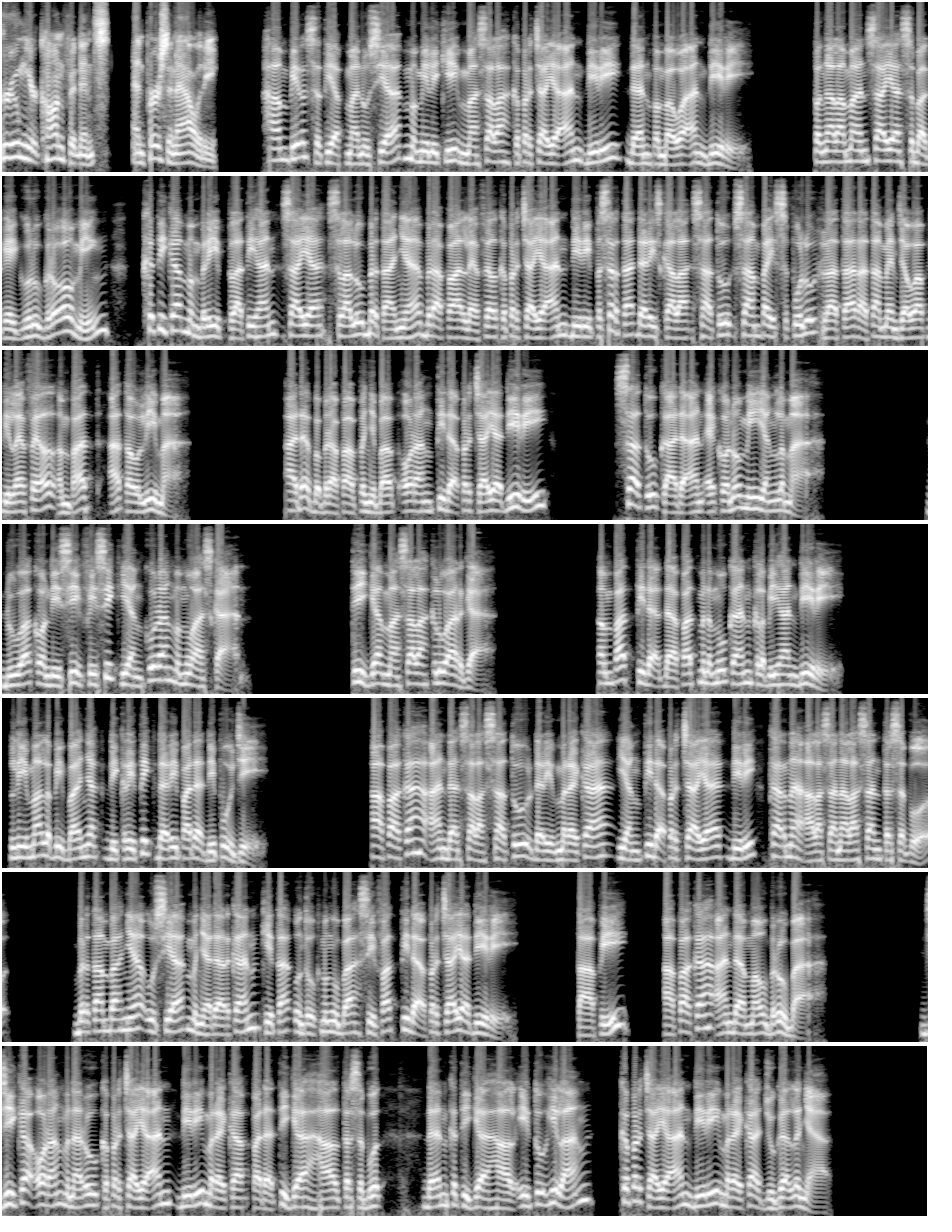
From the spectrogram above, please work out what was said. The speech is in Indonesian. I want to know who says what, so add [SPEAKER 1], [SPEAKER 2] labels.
[SPEAKER 1] Groom your confidence and personality.
[SPEAKER 2] Hampir setiap manusia memiliki masalah kepercayaan diri dan pembawaan diri. Pengalaman saya sebagai guru grooming, ketika memberi pelatihan saya selalu bertanya berapa level kepercayaan diri peserta dari skala 1 sampai 10 rata-rata menjawab di level 4 atau 5. Ada beberapa penyebab orang tidak percaya diri. Satu keadaan ekonomi yang lemah. Dua kondisi fisik yang kurang memuaskan. 3. Masalah keluarga. 4. Tidak dapat menemukan kelebihan diri. 5. Lebih banyak dikritik daripada dipuji. Apakah Anda salah satu dari mereka yang tidak percaya diri karena alasan-alasan tersebut? Bertambahnya usia menyadarkan kita untuk mengubah sifat tidak percaya diri. Tapi, apakah Anda mau berubah? Jika orang menaruh kepercayaan diri mereka pada tiga hal tersebut, dan ketiga hal itu hilang, kepercayaan diri mereka juga lenyap.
